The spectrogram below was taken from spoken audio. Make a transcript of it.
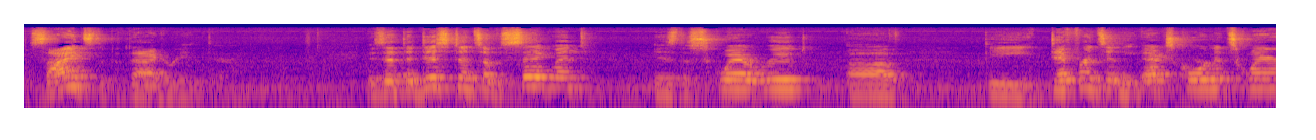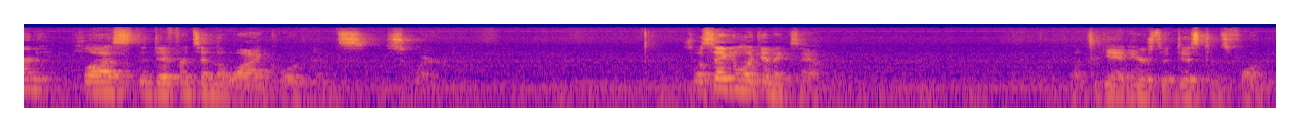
besides the Pythagorean theorem, is that the distance of a segment is the square root of the difference in the x-coordinate squared plus the difference in the y-coordinates squared. So let's take a look at an example. Once again, here's the distance formula.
